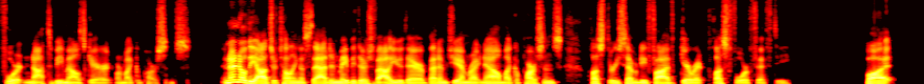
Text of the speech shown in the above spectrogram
for it not to be Myles Garrett or Micah Parsons. And I know the odds are telling us that, and maybe there's value there. BetMGM right now, Micah Parsons plus 375, Garrett plus 450. But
